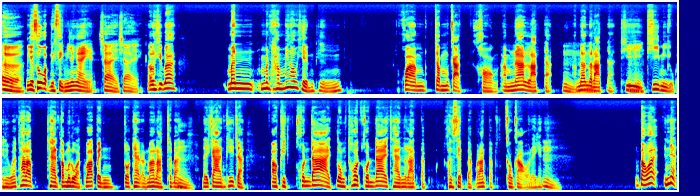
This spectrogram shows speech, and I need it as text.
เออมึงจะสู้กับสิ่งนี้ยังไงอะใช่ใช่เราคิดว่ามันมันทำให้เราเห็นถึงความจำกัด ของอำนาจรัฐอะอืมอำนาจรัฐอะที่อืมที่มีอยู่เพียงแต่ว่าถ้าเราแทนตำรวจว่าเป็นตัวแทนอำนาจรัฐใช่ป่ะอืมในการที่จะเอาผิดคนได้ลงโทษคนได้แทนรัฐแบบ concept แบบรัฐแบบเก่าๆอะไรเงี้ยอืมแปลว่าเนี่ย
